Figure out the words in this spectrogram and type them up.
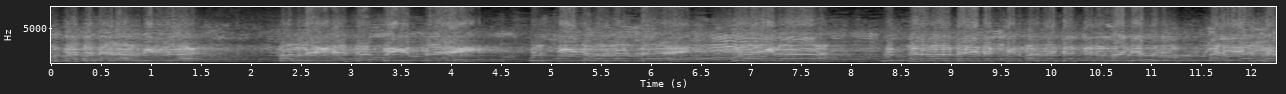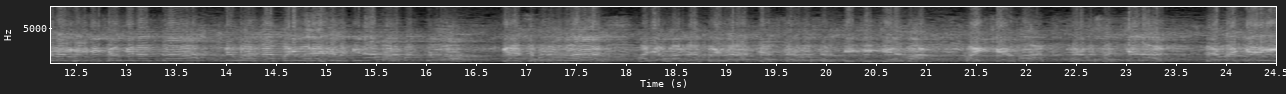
हुताचा राहू दिलेला कालून लिहिण्याचा प्रयत्न कुस्ती मी वारणा परिवाराच्या वतीनं आभार मानतो. त्याचबरोबर माझ्या वारणा परिवारातल्या सर्व संस्थेचे चेअरमन व्हाईस चेअरमन सर्व संचालक कर्मचारी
